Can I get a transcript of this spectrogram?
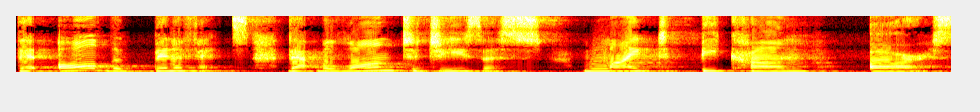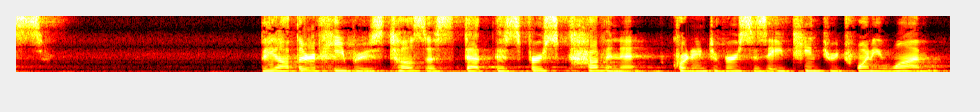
that all the benefits that belong to Jesus might become ours. The author of Hebrews tells us that this first covenant, according to verses 18 through 21,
